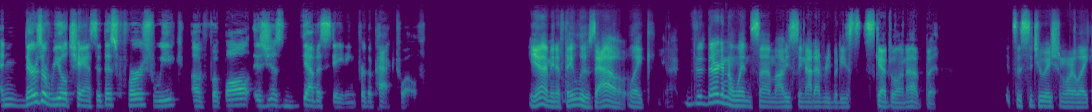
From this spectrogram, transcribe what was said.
And there's a real chance that this first week of football is just devastating for the Pac-12. Yeah, I mean, if they lose out, like they're going to win some. Obviously, not everybody's scheduling up, but it's a situation where, like,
